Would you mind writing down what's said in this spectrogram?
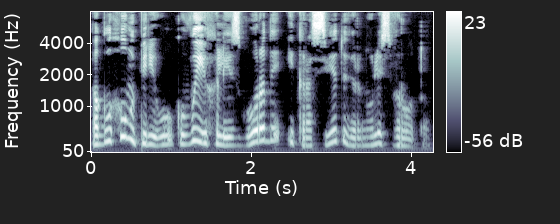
по глухому переулку выехали из города и к рассвету вернулись в роту.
